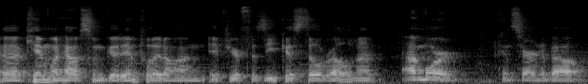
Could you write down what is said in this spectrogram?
uh, Kim would have some good input on if your physique is still relevant. I'm more concerned about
